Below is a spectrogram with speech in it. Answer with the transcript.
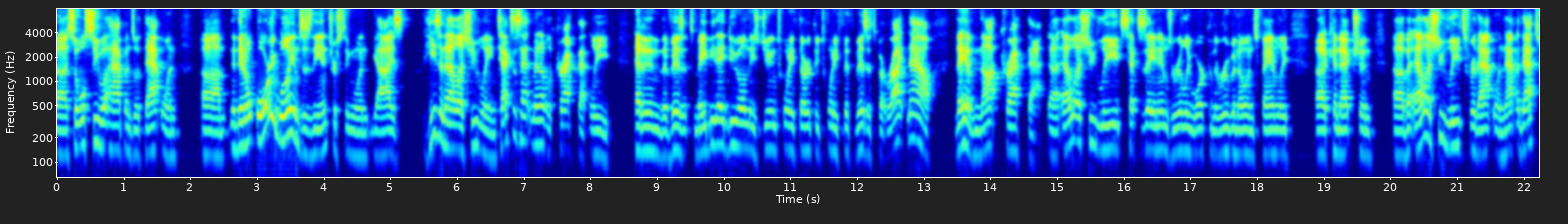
Uh, so we'll see what happens with that one. Um, and then Ori Williams is the interesting one, guys. He's an LSU lean. Texas hadn't been able to crack that lead headed into the visits. Maybe they do on these June 23rd through 25th visits, but right now they have not cracked that. Uh, LSU leads. Texas A&M's really working the Rueben Owens family uh, connection. Uh, but LSU leads for that one. That that's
